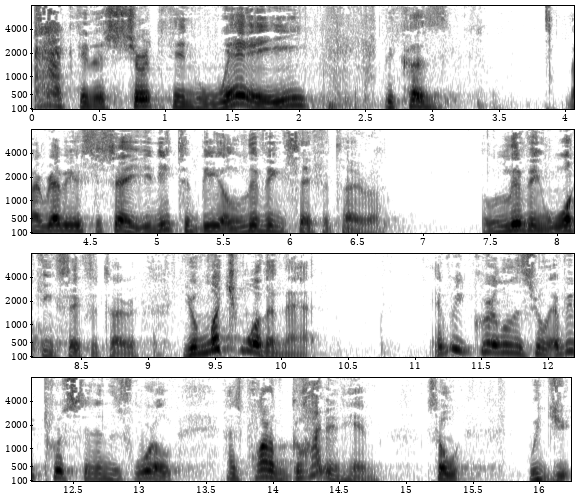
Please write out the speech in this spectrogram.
act in a certain way, because my Rebbe used to say, you need to be a living Sefer Torah, a living, walking Sefer Torah. You're much more than that. Every girl in this room, every person in this world has part of God in him. So, would you,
